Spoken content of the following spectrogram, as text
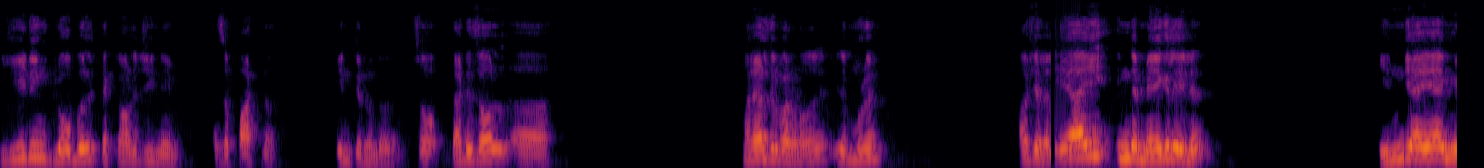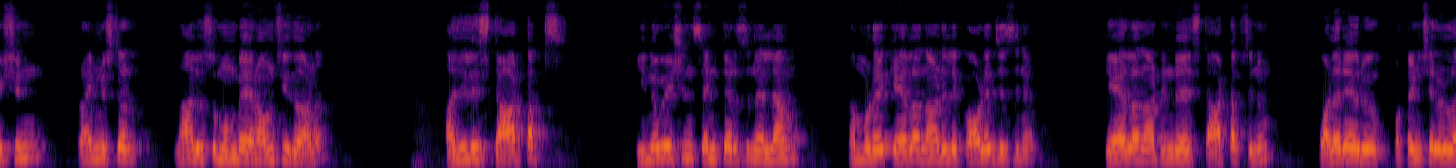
leading global technology name as a partner in തിരുവനന്തപുരം so that is all uh, മലയാളത്തിൽ പറയണത് ഇത് മുഴുവൻ ആവശ്യമില്ല എ ഐന്റെ മേഖലയിൽ ഇന്ത്യ എ ഐ മിഷൻ പ്രൈം മിനിസ്റ്റർ നാല് ദിവസം മുമ്പേ അനൗൺസ് ചെയ്തതാണ് അതിൽ സ്റ്റാർട്ടപ്സ് ഇന്നൊവേഷൻ സെന്റേഴ്സിനെല്ലാം നമ്മുടെ കേരള നാടിലെ കോളേജസിന് കേരള നാട്ടിന്റെ സ്റ്റാർട്ടപ്സിനും വളരെ ഒരു പൊട്ടൻഷ്യൽ ഉള്ള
